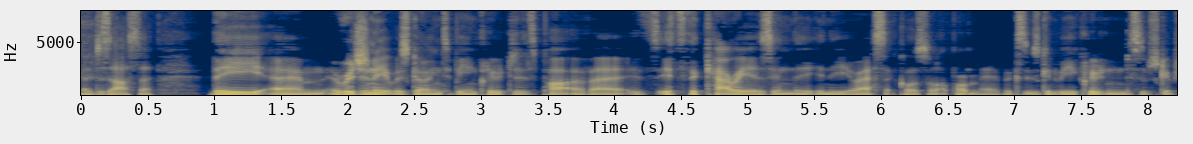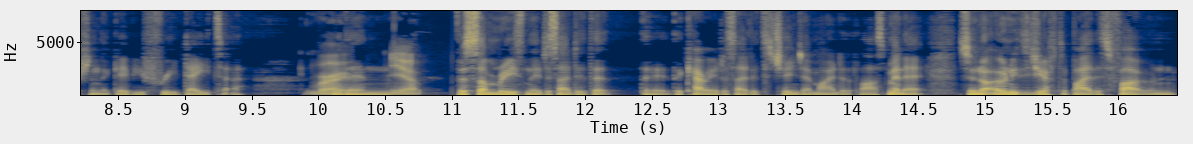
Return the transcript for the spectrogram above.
a disaster. The um, originally it was going to be included as part of a. It's, it's the carriers in the in the US that caused a lot of problem here because it was going to be included in the subscription that gave you free data. Right. then- yeah. For some reason, they decided that the the carrier decided to change their mind at the last minute. So not only did you have to buy this phone,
